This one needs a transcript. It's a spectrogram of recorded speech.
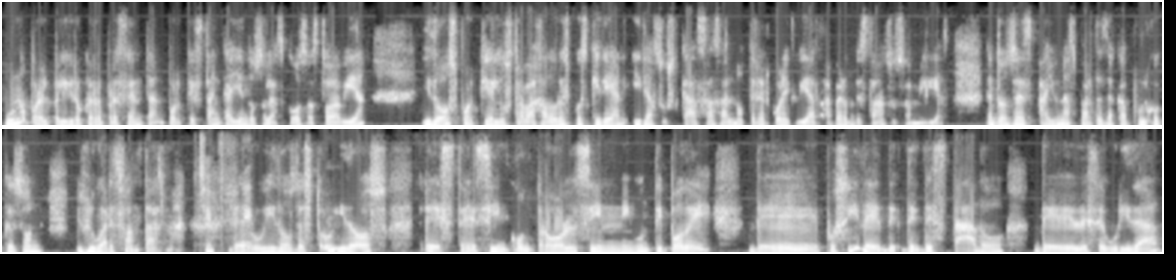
Uno, por el peligro que representan, porque están cayéndose las cosas todavía. Y dos, porque los trabajadores pues querían ir a sus casas al no tener conectividad a ver dónde estaban sus familias. Entonces, hay unas partes de Acapulco que son lugares fantasma, de ruidos destruidos, este, sin control, sin ningún tipo de, de pues sí, de, de, de- estado, de, de seguridad,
